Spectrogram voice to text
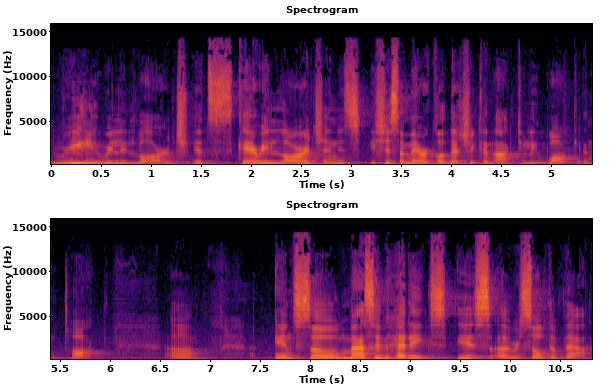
Really, really large. It's scary large, and it's, it's just a miracle that she can actually walk and talk. Uh, and so, massive headaches is a result of that.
